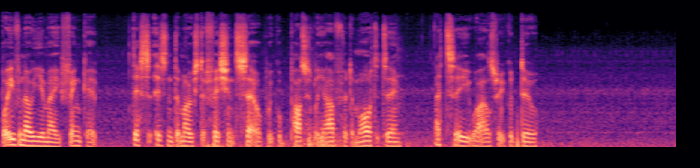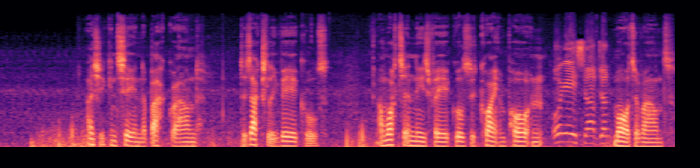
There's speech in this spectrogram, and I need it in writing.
But even though you may think it, this isn't the most efficient setup we could possibly have for the mortar team. Let's see what else we could do. As you can see in the background, there's actually vehicles. And what's in these vehicles is quite important. Okay, Sergeant. Mortar rounds.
